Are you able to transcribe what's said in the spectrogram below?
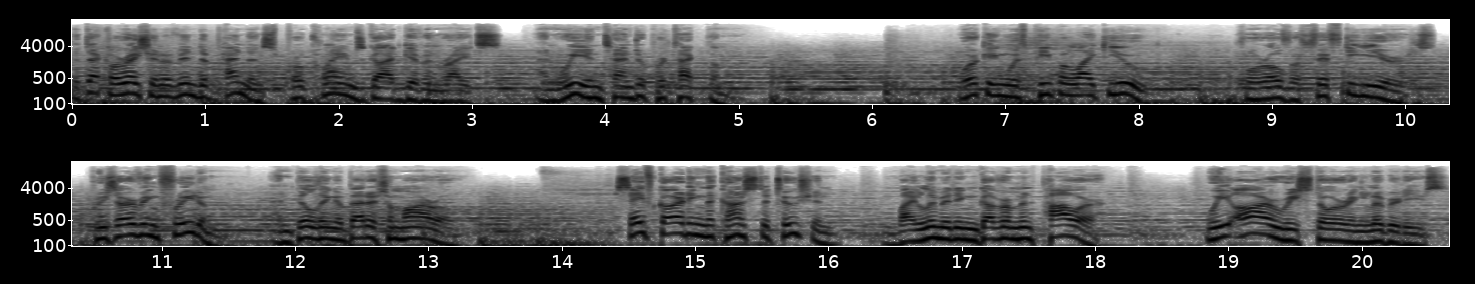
The Declaration of Independence proclaims God given rights, and we intend to protect them. Working with people like you for over 50 years, preserving freedom and building a better tomorrow. Safeguarding the Constitution by limiting government power. We are restoring liberties,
